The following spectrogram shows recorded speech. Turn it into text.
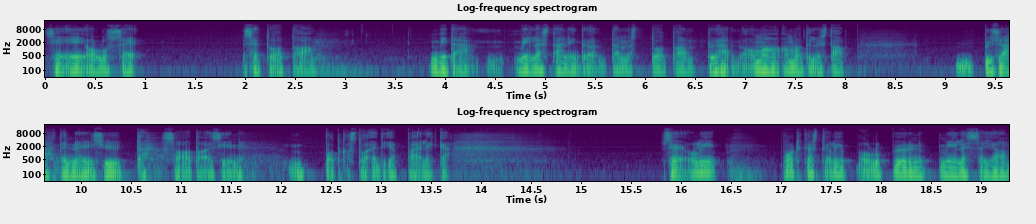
se ei ollut se, se tuota, mitä, millä sitä niin tämmöistä tuota, pyhä, omaa ammatillista pysähteneisyyttä saataisiin potkastua eteenpäin. Eli se oli, podcasti oli ollut pyörinyt mielessä ja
